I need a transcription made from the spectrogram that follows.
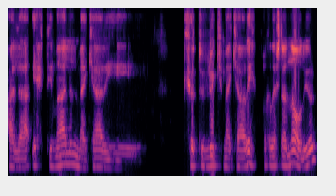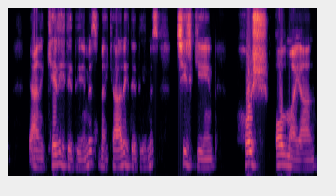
Ala ihtimalil mekarihi. Kötülük, mekarih arkadaşlar ne oluyor? Yani kerih dediğimiz, mekarih dediğimiz çirkin, hoş olmayan,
